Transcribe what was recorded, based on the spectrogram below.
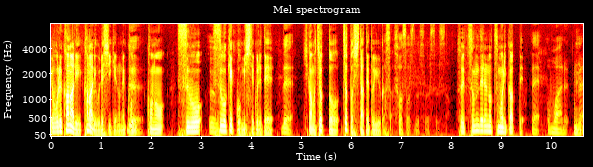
俺かなりかなり嬉しいけどね。こねこの素をを結構見せてくれて。でしかもちょっとちょっと仕立てというかさ。そうそうそうそうそう。そそれツンデレのつもりかって。思わぬ。うん。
